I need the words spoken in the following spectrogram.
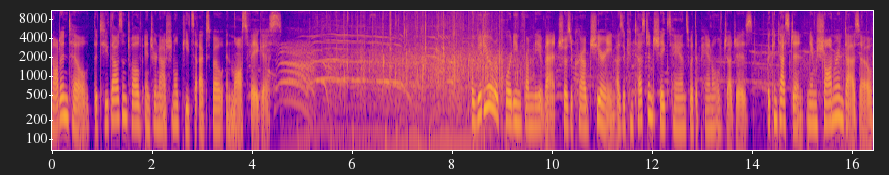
not until the 2012 International Pizza Expo in Las Vegas. A video recording from the event shows a crowd cheering as a contestant shakes hands with a panel of judges. The contestant, named Shawn Randazzo,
